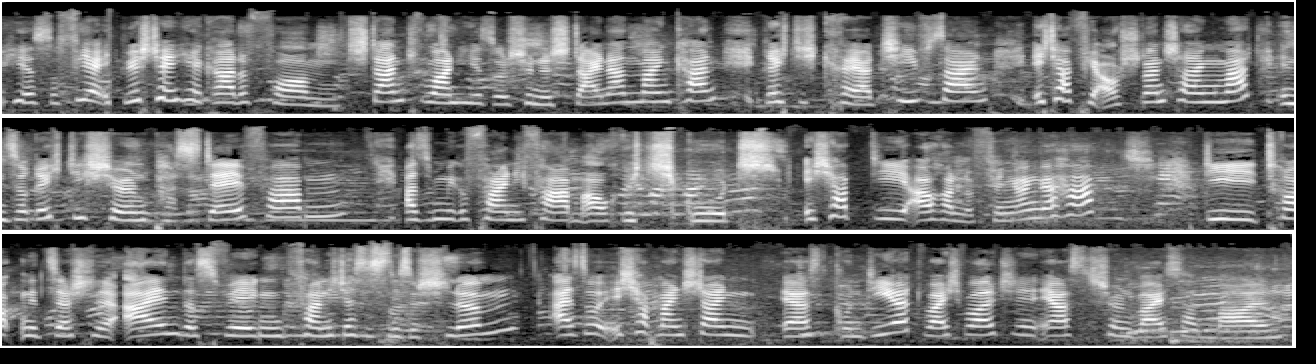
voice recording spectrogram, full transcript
Hier ist Sophia. Wir stehen hier gerade vorm Stand, wo man hier so schöne Steine anmalen kann. Richtig kreativ sein. Ich habe hier auch schon einen Stein gemacht in so richtig schönen Pastellfarben. Also mir gefallen die Farben auch richtig gut. Ich habe die auch an den Fingern gehabt. Die trocknet sehr schnell ein, deswegen fand ich, das ist nicht so schlimm. Also ich habe meinen Stein erst grundiert, weil ich wollte den erst schön weiß anmalen.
